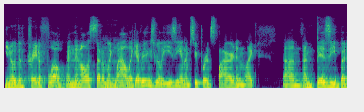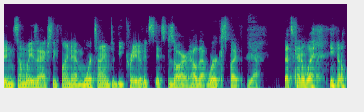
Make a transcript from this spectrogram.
you know, the creative flow. And then all of a sudden I'm like, mm-hmm. wow, like everything's really easy and I'm super inspired and like um, I'm busy, but in some ways I actually find I have more time to be creative. It's it's bizarre how that works, but yeah, that's kind of what you know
